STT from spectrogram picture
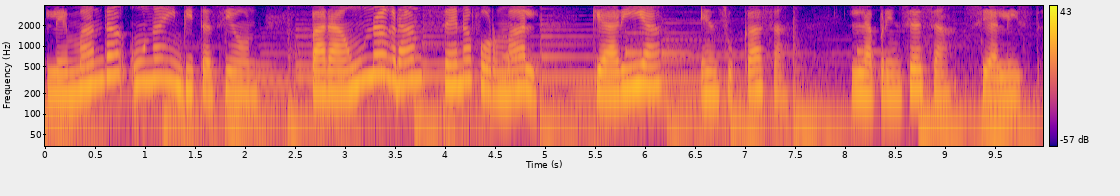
le manda una invitación para una gran cena formal que haría en su casa. La princesa se alista.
